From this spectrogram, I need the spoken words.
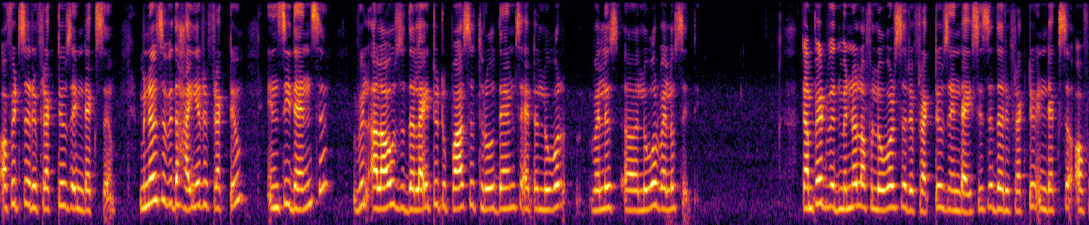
of its refractive index. Minerals with higher refractive incidence will allow the light to pass through them at a lower, velo uh, lower velocity. Compared with mineral of lower refractive indices, the refractive index of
